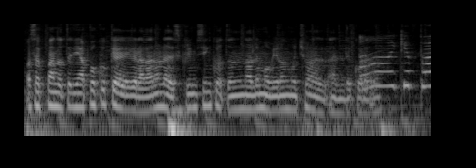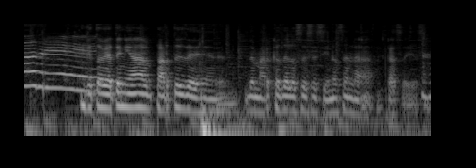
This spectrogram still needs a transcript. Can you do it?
O sea, cuando tenía poco que grabaron la de Scream 5, entonces no le movieron mucho al, al decorador. ¡Ay, qué padre! Que todavía tenía partes de, de marcas de los asesinos en la casa y eso. Ajá,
